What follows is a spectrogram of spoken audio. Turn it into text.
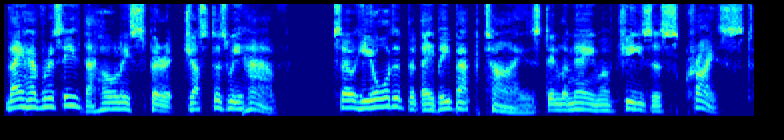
They have received the Holy Spirit just as we have. So he ordered that they be baptized in the name of Jesus Christ.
